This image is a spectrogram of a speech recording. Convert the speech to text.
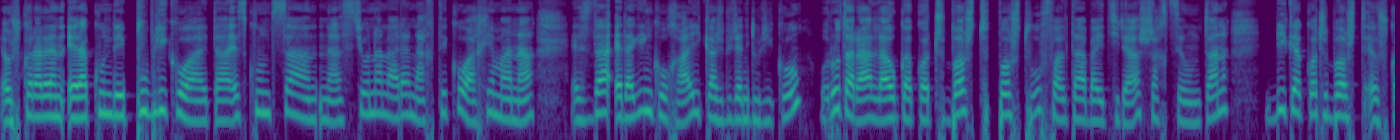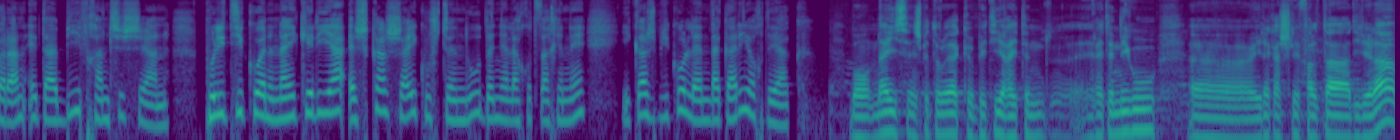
Euskararen erakunde publikoa eta hezkuntza nazionalaren arteko ahemana ez da eraginko ja ikasbiren duriko. Horotara laukakotx bost postu falta baitira sartzeuntan, bikakotx bost Euskaran eta bi frantsesean. Politikoen naikeria eskasa ikusten du Daniela Jotzajene ikasbiko lehendakari ordeak. Bon, naiz, inspektoreak beti erraiten digu uh, irakasle falta direla,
